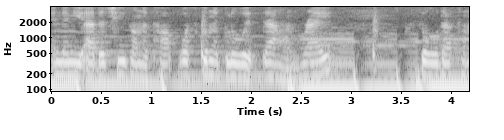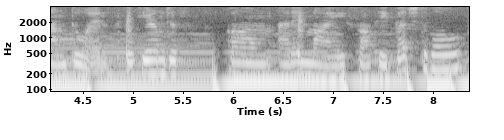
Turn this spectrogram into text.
and then you add the cheese on the top, what's gonna glue it down, right? So that's what I'm doing. So here I'm just um, adding my sauteed vegetables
